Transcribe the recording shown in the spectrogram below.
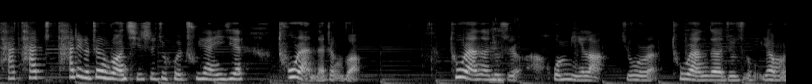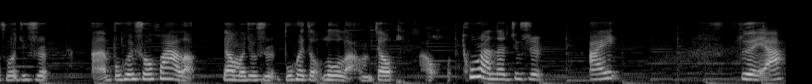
他他他这个症状其实就会出现一些突然的症状，突然的就是啊昏迷了，就是突然的就是要么说就是啊不会说话了，要么就是不会走路了，我们叫啊突然的就是哎嘴呀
